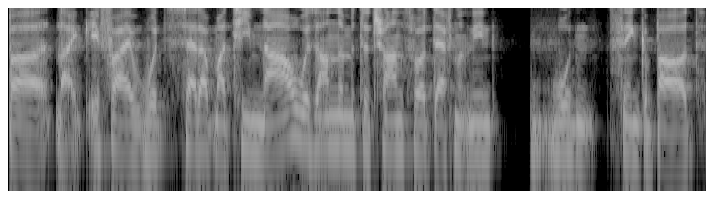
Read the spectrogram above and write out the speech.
But like, if I would set up my team now with unlimited transfer, definitely wouldn't think about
